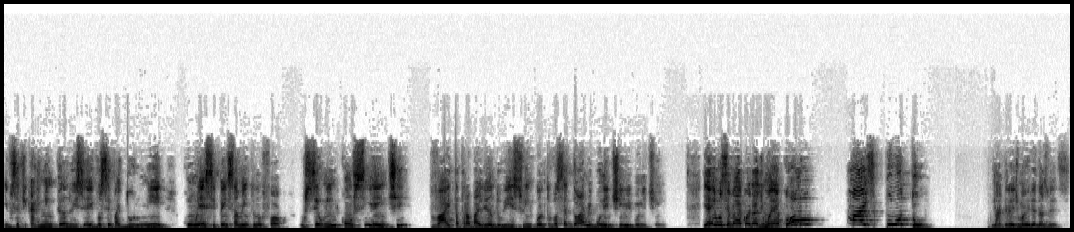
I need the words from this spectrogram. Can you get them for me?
E você fica alimentando isso, e aí você vai dormir com esse pensamento no foco. O seu inconsciente vai estar tá trabalhando isso enquanto você dorme bonitinho e bonitinho. E aí você vai acordar de manhã como? Mais puto! Na grande maioria das vezes.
